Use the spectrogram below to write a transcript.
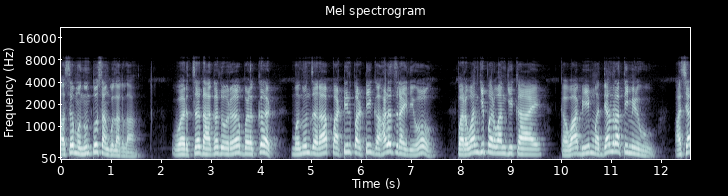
असं म्हणून तो सांगू लागला. वरचं धागदोरं बळकट म्हणून जरा पाटील पार्टी गहाळच राहिली हो. परवानगी परवानगी काय? कवा बी मध्यानरात्री मिळवू? अशा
